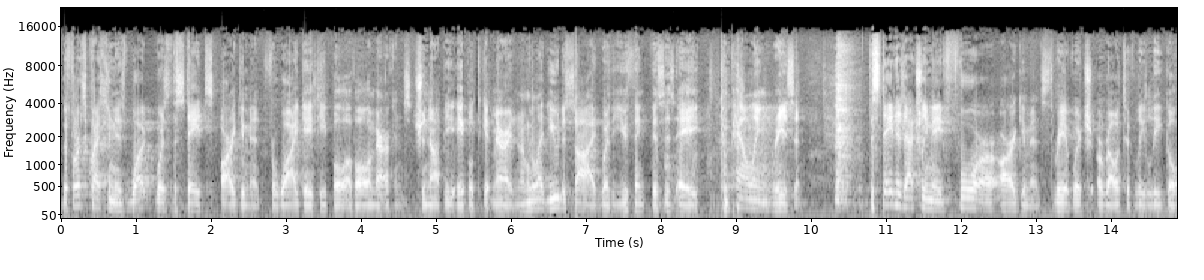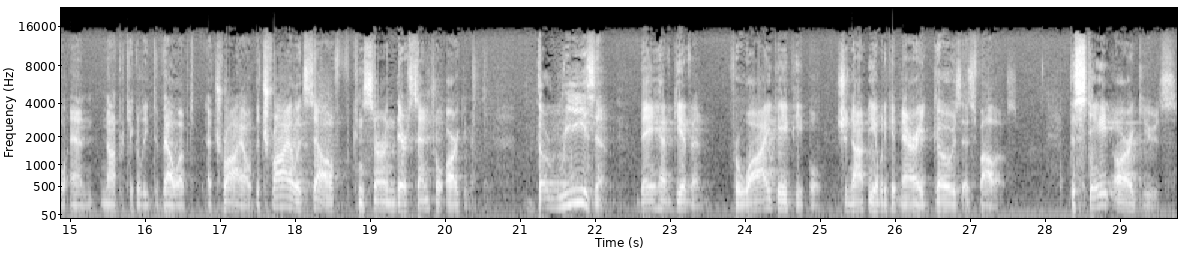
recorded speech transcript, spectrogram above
The first question is what was the state's argument for why gay people of all Americans should not be able to get married? And I'm going to let you decide whether you think this is a compelling reason. The state has actually made four arguments, three of which are relatively legal and not particularly developed at trial. The trial itself concerned their central argument. The reason they have given for why gay people should not be able to get married goes as follows. The state argues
